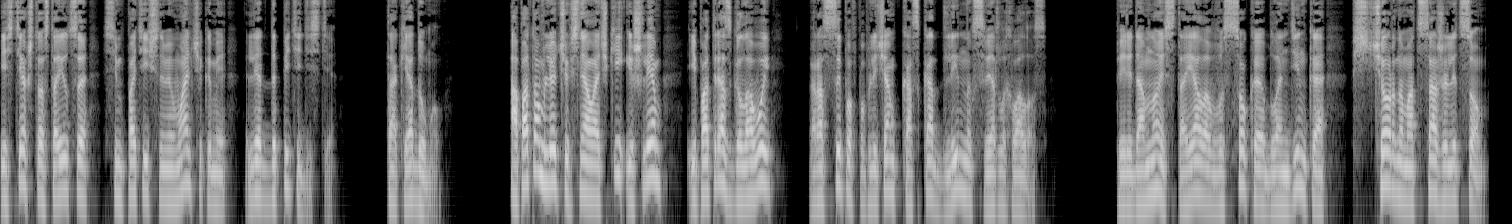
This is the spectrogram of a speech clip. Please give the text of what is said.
Из тех, что остаются симпатичными мальчиками лет до пятидесяти. Так я думал. А потом летчик снял очки и шлем и потряс головой, рассыпав по плечам каскад длинных светлых волос. Передо мной стояла высокая блондинка с черным от сажи лицом,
